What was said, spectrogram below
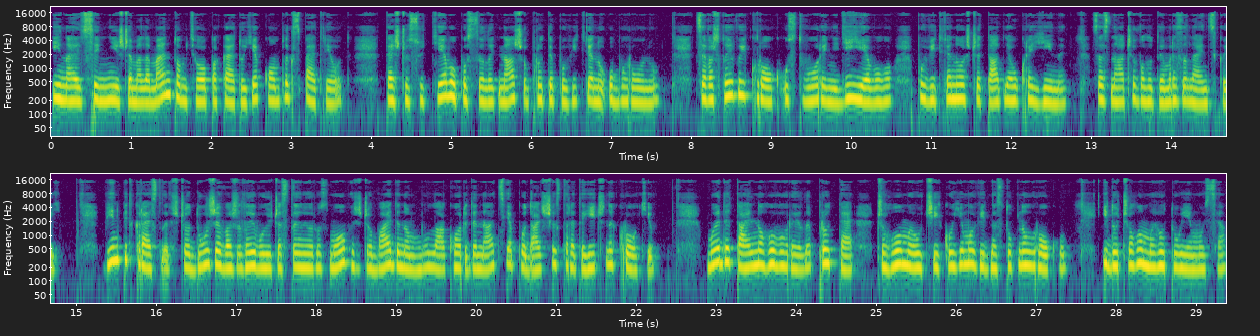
І найсильнішим елементом цього пакету є комплекс Петріот, те, що суттєво посилить нашу протиповітряну оборону. Це важливий крок у створенні дієвого повітряного щита для України, зазначив Володимир Зеленський. Він підкреслив, що дуже важливою частиною розмови з Джо Байденом була координація подальших стратегічних кроків. Ми детально говорили про те, чого ми очікуємо від наступного року і до чого ми готуємося.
